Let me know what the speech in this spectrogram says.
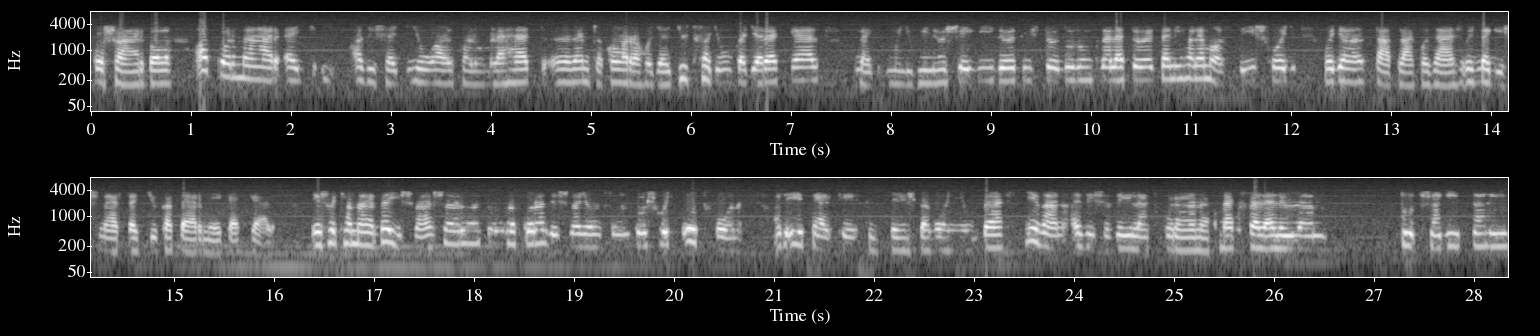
kosárba, akkor már egy, az is egy jó alkalom lehet, nem csak arra, hogy együtt vagyunk a gyerekkel, meg mondjuk minőségi időt is tudunk vele tölteni, hanem azt is, hogy, hogy a táplálkozás, vagy megismertetjük a termékekkel. És hogyha már be is vásároltunk, akkor az is nagyon fontos, hogy otthon az ételkészítésbe vonjuk be. Nyilván ez is az életkorának megfelelően tud segíteni.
